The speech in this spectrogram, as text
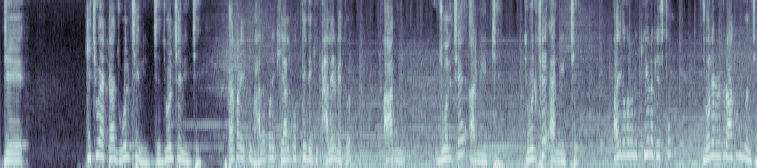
যে কিছু একটা জ্বলছে নিচ্ছে জ্বলছে নিচ্ছে তারপরে একটু ভালো করে খেয়াল করতেই দেখি খালের ভেতর আগুন জ্বলছে আর নিচ্ছে, জ্বলছে আর নিচ্ছে। আজ তখন বলি কি হলো কেসটা জলের ভেতরে আগুন জ্বলছে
